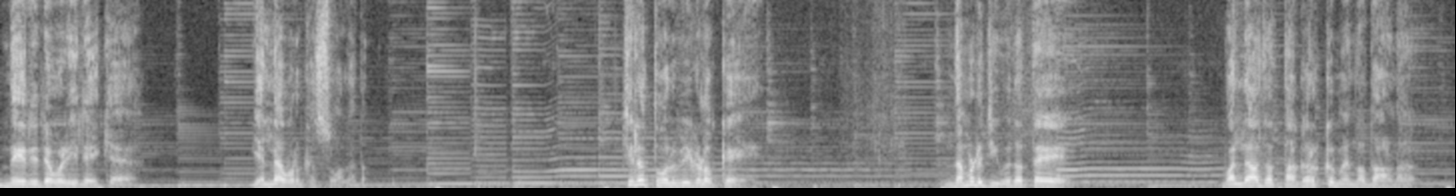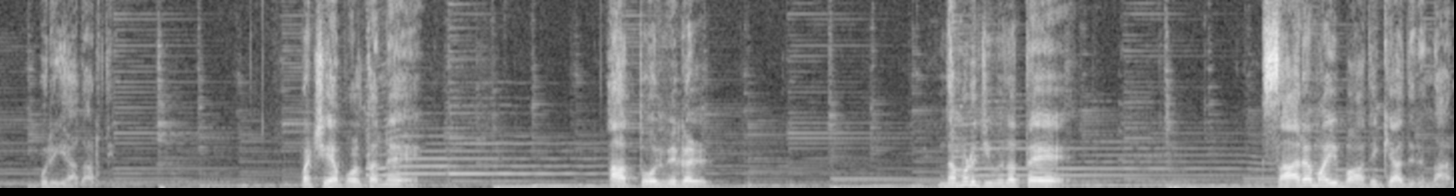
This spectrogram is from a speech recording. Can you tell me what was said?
നേരിന്റെ വഴിയിലേക്ക് എല്ലാവർക്കും സ്വാഗതം. ചില തോൽവികളൊക്കെ നമ്മുടെ ജീവിതത്തെ വല്ലാതെ തകർക്കുമെന്നതാണ് ഒരു യാഥാർത്ഥ്യം. പക്ഷേ അപ്പോൾ തന്നെ ആ തോൽവികൾ നമ്മുടെ ജീവിതത്തെ സാരമായി ബാധിക്കാതിരുന്നാൽ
